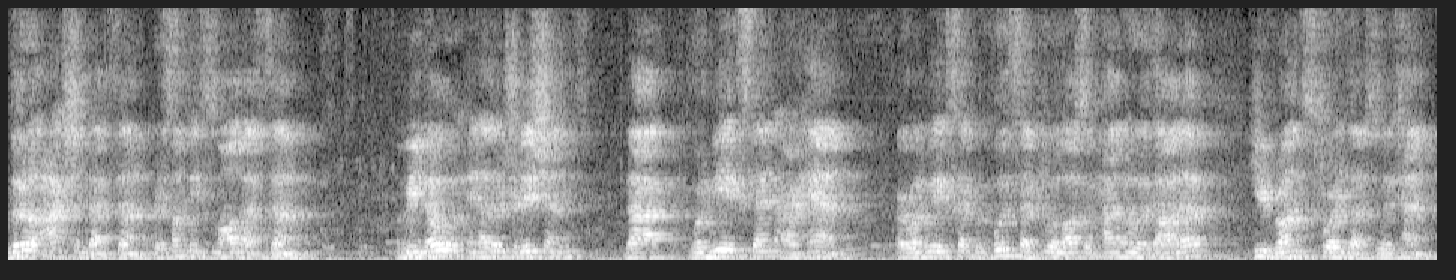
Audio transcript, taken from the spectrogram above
little action that's done, for something small that's done. We know in other traditions that when we extend our hand or when we accept a footstep to Allah subhanahu wa ta'ala, He runs towards us with ten.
